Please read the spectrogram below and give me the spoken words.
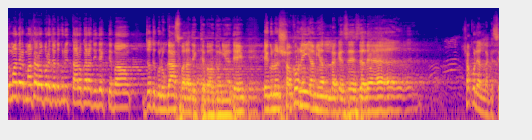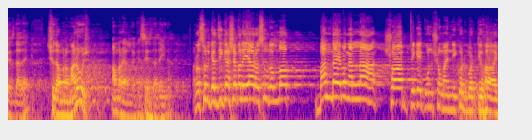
তোমাদের মাথার উপরে যতগুলি তারকারাজি দেখতে পাও যতগুলো গাছপালা দেখতে পাও দুনিয়াতে এগুলো সকলেই আমি আল্লাহকে সেজদা দেয় সকলে আল্লাহকে সেজদা দেয় শুধু আমরা মানুষ আমরা আল্লাহকে সেজদা দেই না রসুলকে জিজ্ঞাসা করলে ইয়া রসুল আল্লাহ বান্দা এবং আল্লাহ সব থেকে কোন সময় নিকটবর্তী হয়?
